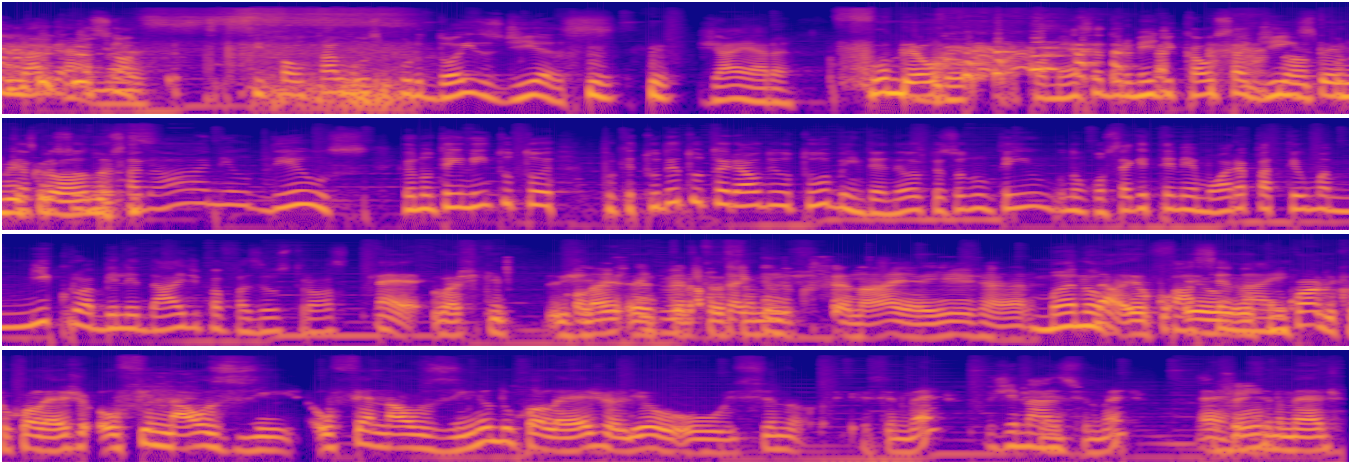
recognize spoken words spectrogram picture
tu larga assim, ó, se faltar luz por dois dias, já era. Fudeu. Começa a dormir de calça jeans, Não tem porque as pessoas não sabem. Ai, meu Deus, eu não tenho nem tutorial. Porque tudo é tutorial do YouTube, entendeu? As pessoas não, têm, não conseguem ter memória pra ter uma micro habilidade pra fazer os troços. É, eu acho que. O colégio tem que virar tá um sendo- técnico Senai aí, já era. Mano, Não, eu, eu, eu concordo que o colégio, o finalzinho, o finalzinho do colégio ali, o, o ensino. Ensino médio? É Ginásio. ensino médio? É, Sim. ensino médio.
